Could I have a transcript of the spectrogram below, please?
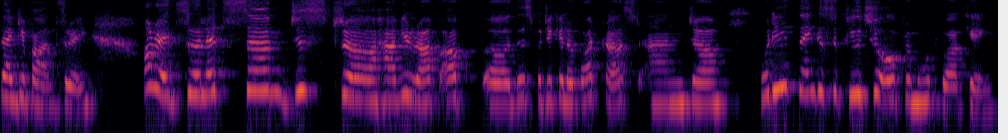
thank you for answering. All right, so let's um, just uh, have you wrap up uh, this particular podcast. And um, what do you think is the future of remote working?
